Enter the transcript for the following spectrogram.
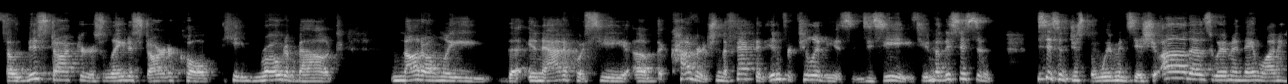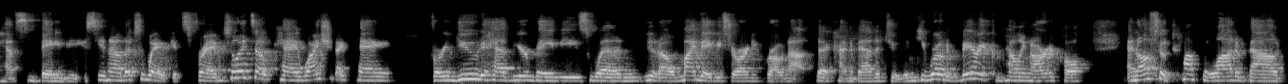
So, this doctor's latest article, he wrote about not only the inadequacy of the coverage and the fact that infertility is a disease. You know, this isn't this isn't just a women's issue. Oh, those women they want to have some babies. You know, that's the way it gets framed. So it's okay. Why should I pay for you to have your babies when you know my babies are already grown up? That kind of attitude. And he wrote a very compelling article, and also talked a lot about.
